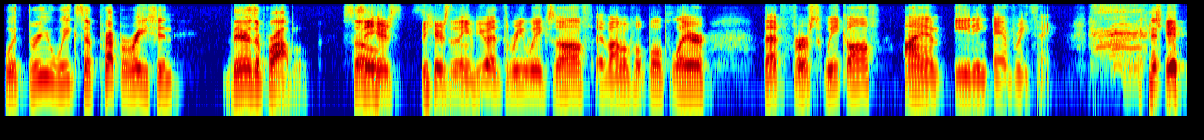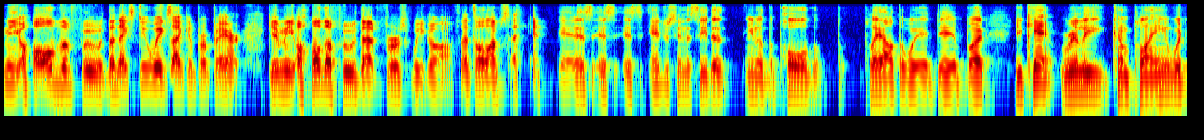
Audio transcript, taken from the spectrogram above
with three weeks of preparation, there's a problem. So see, here's here's the thing: if you had three weeks off, if I'm a football player, that first week off, I am eating everything. Give me all the food. The next two weeks I can prepare. Give me all the food that first week off. That's all I'm saying. Yeah, it's it's it's interesting to see the you know the poll play out the way it did. But you can't really complain with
